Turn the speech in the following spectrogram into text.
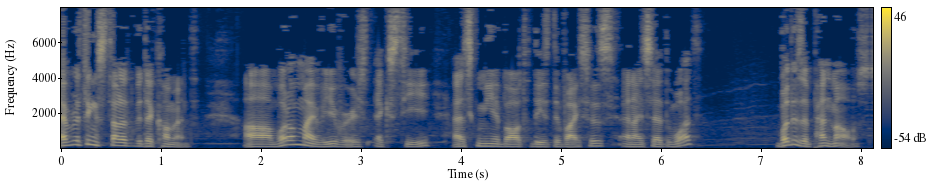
Everything started with a comment. Uh, one of my viewers, XT, asked me about these devices and I said, what? What is a pen mouse?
